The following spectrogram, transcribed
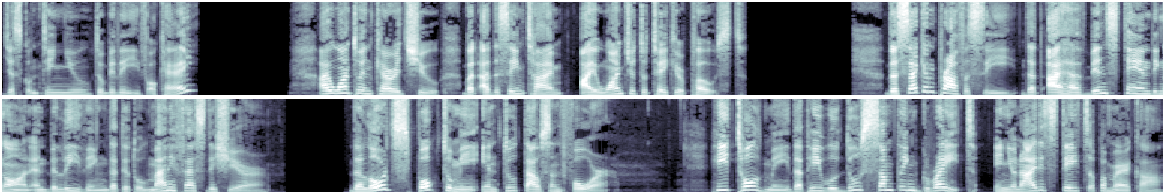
Just continue to believe, okay? I want to encourage you, but at the same time, I want you to take your post. The second prophecy that I have been standing on and believing that it will manifest this year, the Lord spoke to me in 2004 he told me that he will do something great in United States of America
